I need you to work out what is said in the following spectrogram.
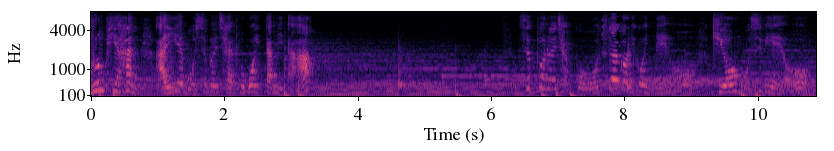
구름피한 아이의 모습을 잘 보고 있답니다. 스푼을 잡고 투덜거리고 있네요. 귀여운 모습이에요.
